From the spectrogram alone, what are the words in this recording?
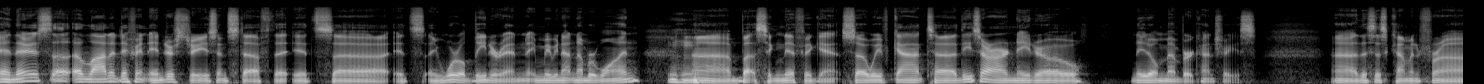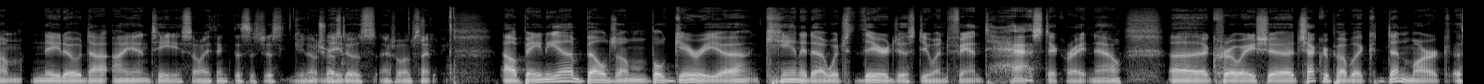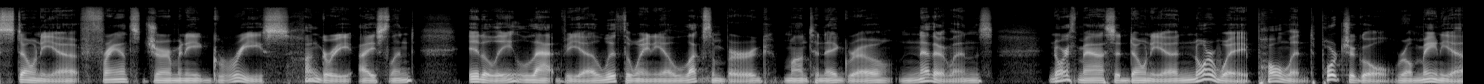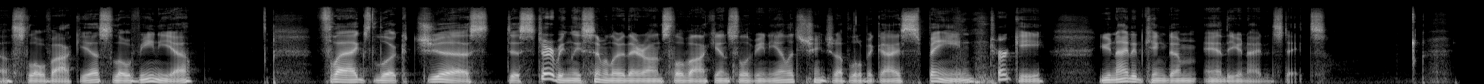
And there's a, a, lot of different industries and stuff that it's uh, it's a world leader in. Maybe not number one, mm-hmm. uh, but significant. So we've got uh, these are our NATO NATO member countries. Uh, this is coming from NATO.int. So I think this is just you know NATO's actual website. Albania, Belgium, Bulgaria, Canada, which they're just doing fantastic right now. Uh, Croatia, Czech Republic, Denmark, Estonia, France, Germany, Greece, Hungary, Iceland, Italy, Latvia, Lithuania, Luxembourg, Montenegro, Netherlands. North Macedonia, Norway, Poland, Portugal, Romania, Slovakia, Slovenia. Flags look just disturbingly similar there on Slovakia and Slovenia. Let's change it up a little bit, guys. Spain, Turkey, United Kingdom, and the United States.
